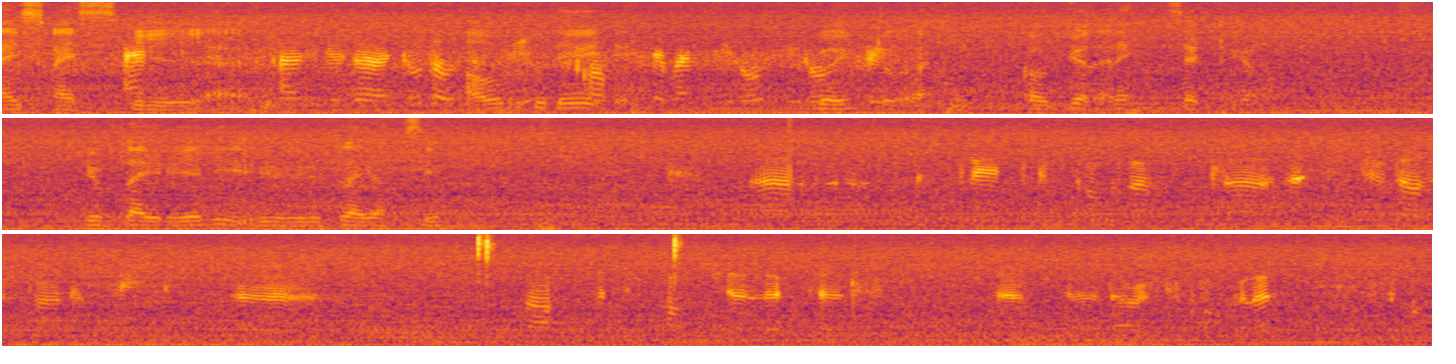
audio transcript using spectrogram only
Nice nice will And use uh, 2000 How feet, today Fox going 7003. to කොග්ගලනේ සෙට් එක you fly really you fly on sim Uh, cleared to Kokala uh, at 2500 feet. Uh, after departure left turn and uh, direct to Kokala. Fox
